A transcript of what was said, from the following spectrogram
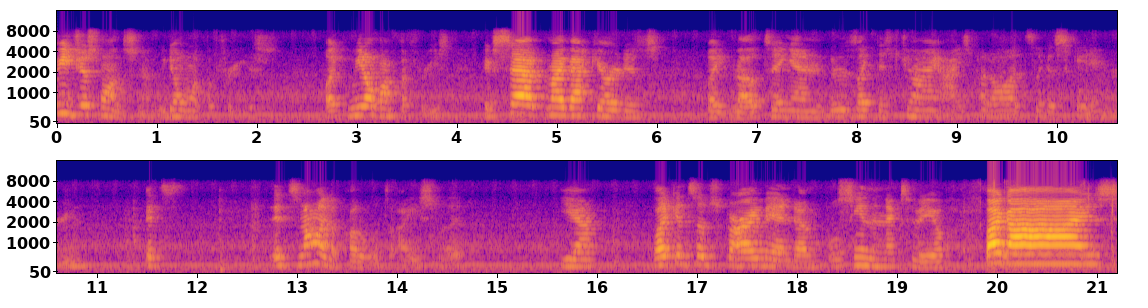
we just want snow. We don't want the freeze. Like, we don't want the freeze. Except my backyard is, like, melting, and there's, like, this giant ice puddle. It's like a skating ring. It's, it's not like a puddle. It's ice, but, yeah. Like and subscribe, and um, we'll see you in the next video. Bye, guys!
